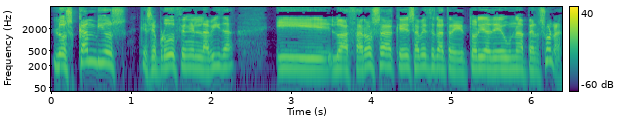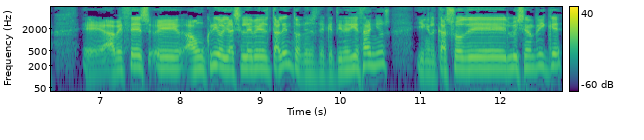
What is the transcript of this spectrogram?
los cambios que se producen en la vida y lo azarosa que es a veces la trayectoria de una persona. Eh, a veces eh, a un crío ya se le ve el talento desde que tiene 10 años y en el caso de Luis Enrique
